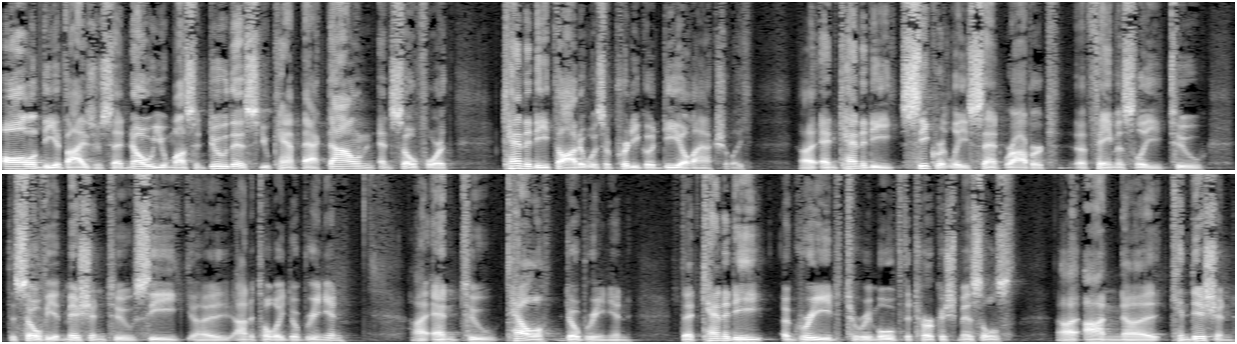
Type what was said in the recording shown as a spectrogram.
All of the advisors said, no, you mustn't do this, you can't back down, and so forth. Kennedy thought it was a pretty good deal, actually. Uh, and Kennedy secretly sent Robert uh, famously to the Soviet mission to see uh, Anatoly Dobrynin and to tell Dobrynin that Kennedy agreed to remove the Turkish missiles uh, on uh, condition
